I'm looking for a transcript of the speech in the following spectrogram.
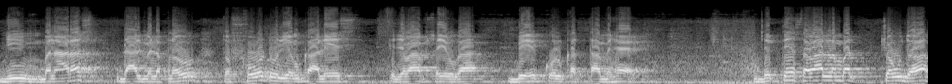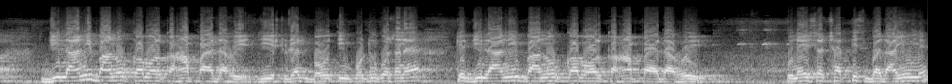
जी, बनारस, दाल में लखनऊ। तो फोर्ट विलियम कॉलेज के जवाब सही होगा, बे, कोलकाता में है। देखते हैं सवाल नंबर चौदह, जिलानी बानो कब और कहाँ पैदा हुई? जी, स्टूडेंट, बहुत ही इंपॉर्टेंट क्वेश्चन है कि जिलानी बानो कब और कहाँ पैदा हुई? उन्नीस सौ छत्तीस बदायूं में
